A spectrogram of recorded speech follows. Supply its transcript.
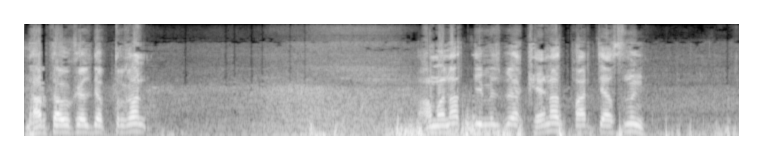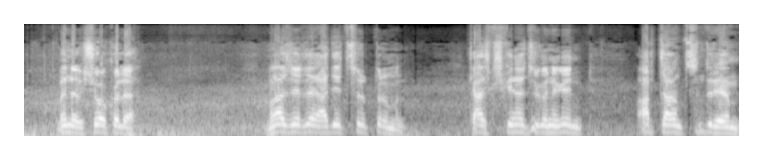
нар тәуекел деп тұрған аманат дейміз бе қиянат партиясының міне үш өкілі. Мына жерден әдейі түсіріп тұрмын. Қазір кішкене жүргеннен кейін арт жағын түсіндіремін.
